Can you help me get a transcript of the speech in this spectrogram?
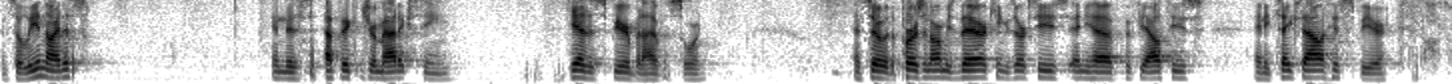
And so Leonidas in this epic, dramatic scene. He has a spear, but I have a sword. And so the Persian army's there, King Xerxes, and you have Epiphialtes, and he takes out his spear. This is awesome.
